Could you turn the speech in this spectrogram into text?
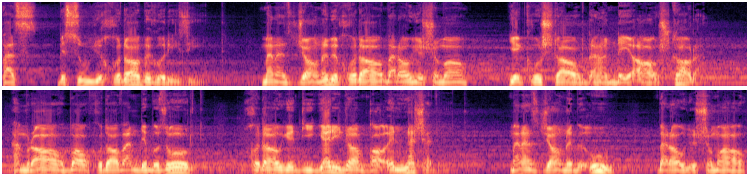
پس به سوی خدا بگریزید. من از جانب خدا برای شما یک هشدار دهنده آشکارم. همراه با خداوند بزرگ خدای دیگری را قائل نشوید. من از جانب او برای شما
